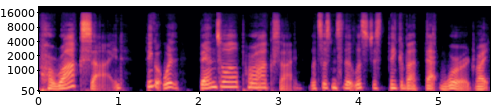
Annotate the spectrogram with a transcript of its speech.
peroxide, think what benzoyl peroxide. Let's listen to the, let's just think about that word, right?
